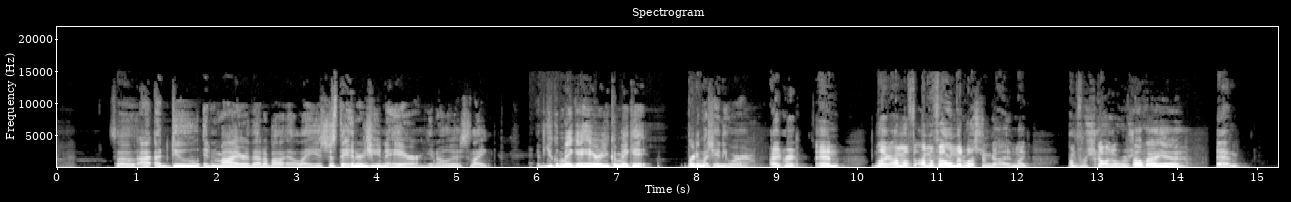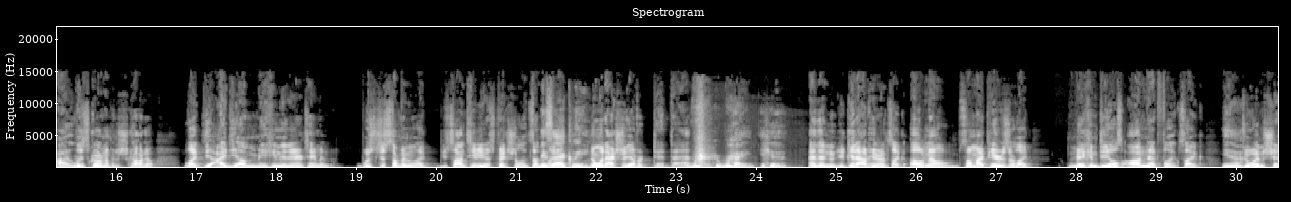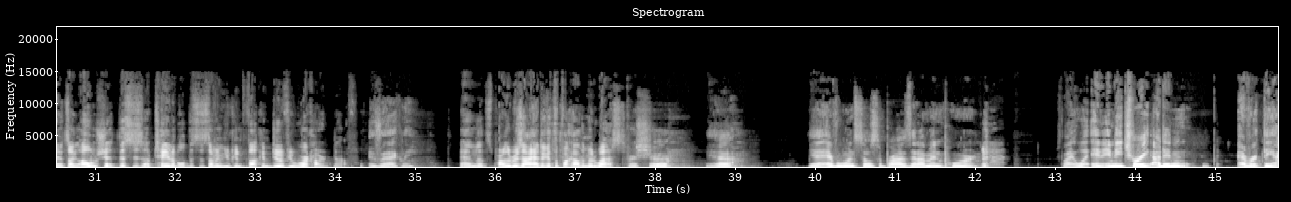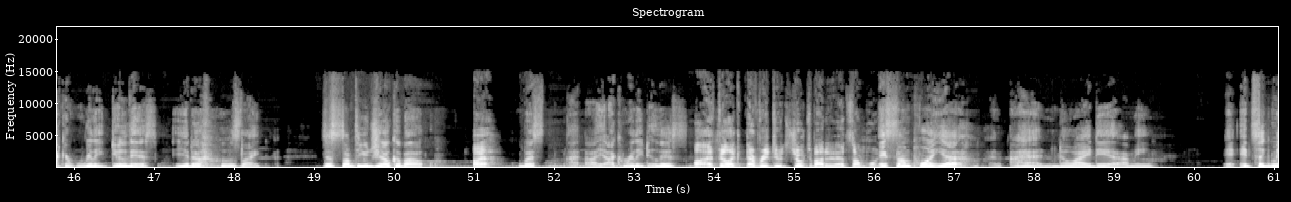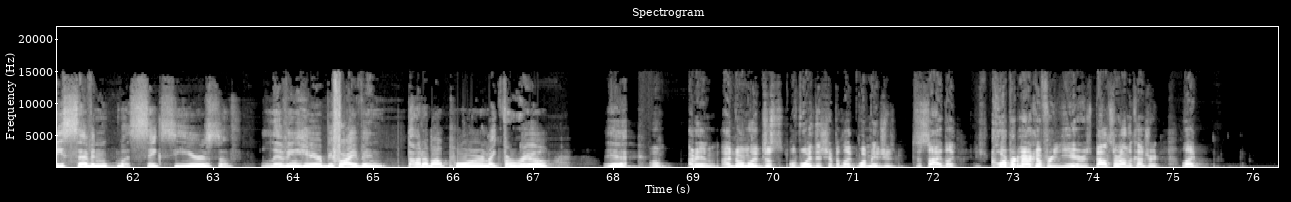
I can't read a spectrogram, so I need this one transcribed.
So I, I do admire that about LA. It's just the energy in the air. You know, it's like if you can make it here, you can make it pretty much anywhere. I agree. And like I'm a I'm a fellow Midwestern guy, and like I'm from Chicago originally. Okay, yeah. And I, at least growing up in Chicago, like the idea of making an entertainment was just something like you saw on TV. It was fictional. It's not like- Exactly. no one actually ever did that. right. Yeah. and then you get out here, it's like, oh no, some of my peers are like making deals on Netflix, like Yeah. doing shit. It's like, oh shit, this is obtainable. This is something you can fucking do if you work hard enough. Exactly. And that's part of the reason I had to get the fuck out of the Midwest. For sure. Yeah. Yeah. Everyone's so surprised that I'm in porn. it's like, what? In, in Detroit, I didn't ever think I could really do this. You know, it was like just something you joke about, Oh yeah. but I, I, I can really do this. Well, I feel like every dude's joked about it at some point. At some point, yeah. I had no idea. I mean, it, it took me seven, what, six years of living here before I even thought about porn, like for real. Yeah. Well, I mean, I normally just avoid this shit, but like, what made you decide? Like, corporate America for years, bounce around the country. Like,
